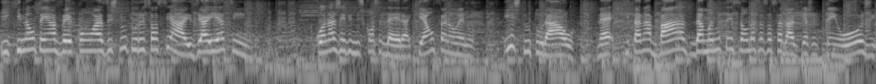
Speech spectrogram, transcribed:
e que não tem a ver com as estruturas sociais. E aí, assim, quando a gente desconsidera que é um fenômeno estrutural, né, que está na base da manutenção dessa sociedade que a gente tem hoje,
